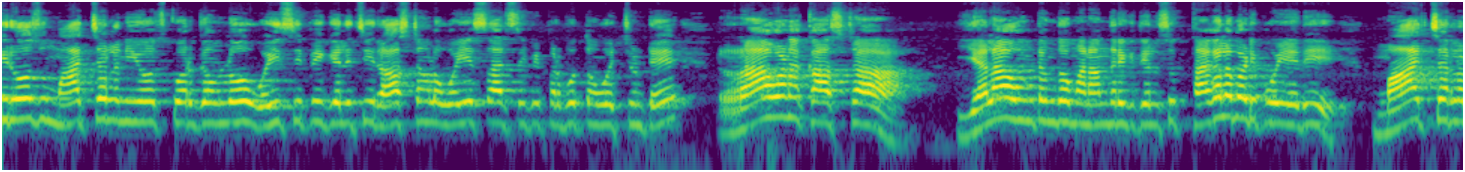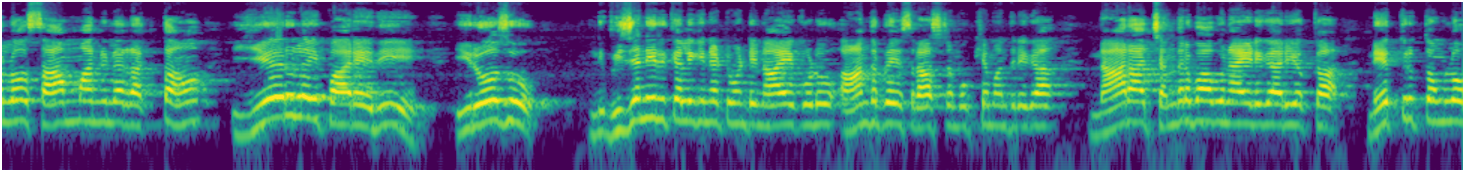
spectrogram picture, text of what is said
ఈరోజు మాచర్ల నియోజకవర్గంలో వైసీపీ గెలిచి రాష్ట్రంలో వైఎస్ఆర్సీపీ ప్రభుత్వం వచ్చుంటే రావణ కాష్ట ఎలా ఉంటుందో మనందరికీ తెలుసు. తగలబడిపోయేది మాచర్లలో సామాన్యుల రక్తం ఏరులై పారేది. ఈరోజు విజనీరు కలిగినటువంటి నాయకుడు ఆంధ్రప్రదేశ్ రాష్ట్ర ముఖ్యమంత్రిగా నారా చంద్రబాబు నాయుడు గారి యొక్క నేతృత్వంలో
